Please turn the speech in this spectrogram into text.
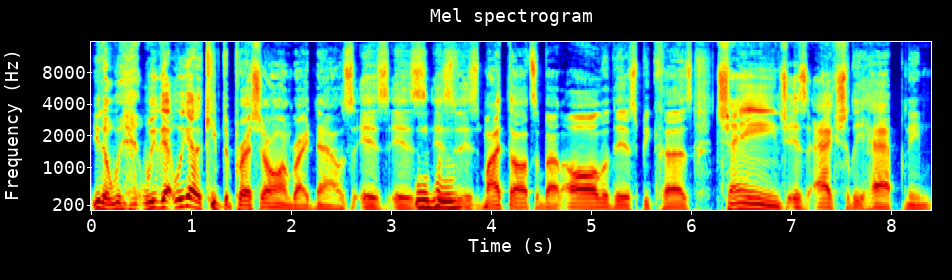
you know, we we got we got to keep the pressure on right now. Is is is, mm-hmm. is is my thoughts about all of this because change is actually happening,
